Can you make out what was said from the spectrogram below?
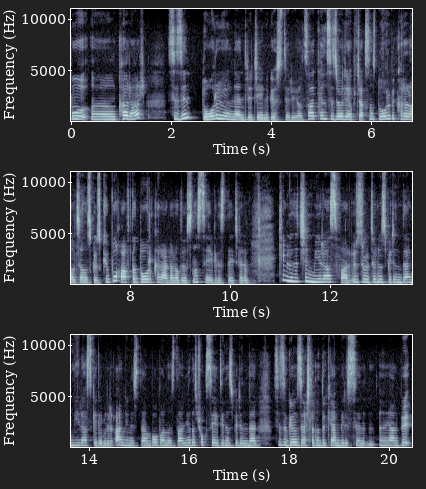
bu e, karar sizin doğru yönlendireceğini gösteriyor. Zaten siz öyle yapacaksınız. Doğru bir karar alacağınız gözüküyor. Bu hafta doğru kararlar alıyorsunuz sevgili izleyicilerim. Kiminiz için miras var. Üzüldüğünüz birinden miras gelebilir. Annenizden, babanızdan ya da çok sevdiğiniz birinden, sizi gözyaşlarına döken birisinin e, yani bir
